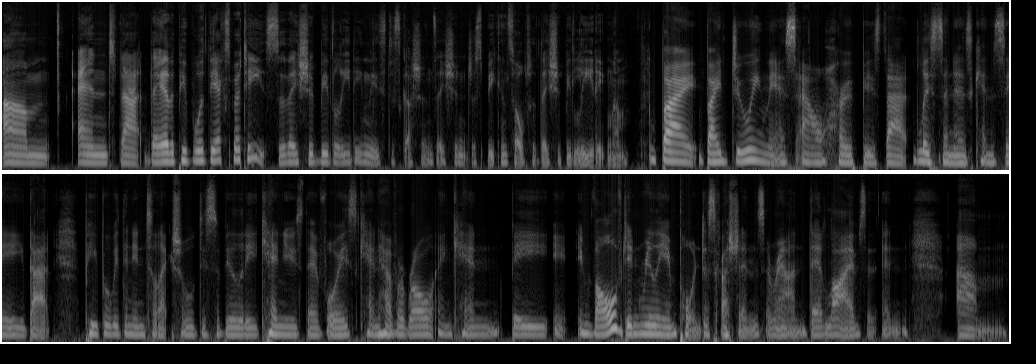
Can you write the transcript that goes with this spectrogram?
Um, and that they are the people with the expertise, so they should be leading these discussions. They shouldn't just be consulted; they should be leading them. By by doing this, our hope is that listeners can see that people with an intellectual disability can use their voice, can have a role, and can be involved in really important discussions around their lives and, and um,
